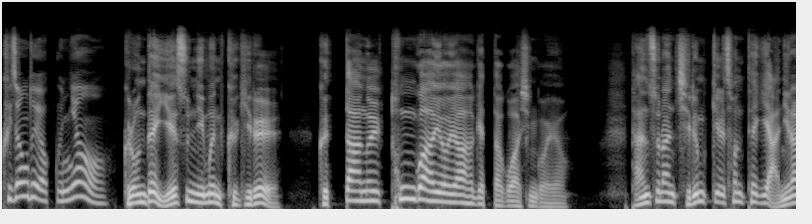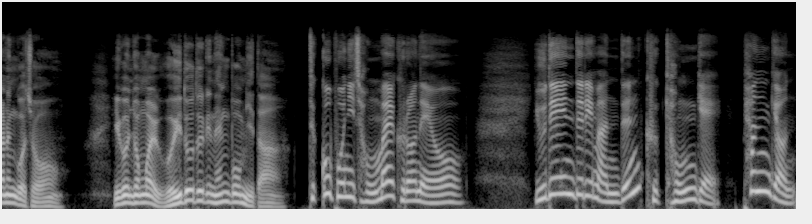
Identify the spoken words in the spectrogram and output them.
그 정도였군요. 그런데 예수님은 그 길을 그 땅을 통과하여야 하겠다고 하신 거예요. 단순한 지름길 선택이 아니라는 거죠. 이건 정말 의도들인 행보입니다. 듣고 보니 정말 그러네요. 유대인들이 만든 그 경계, 편견,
